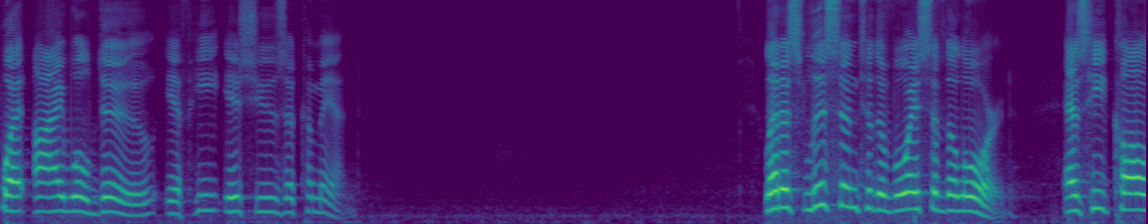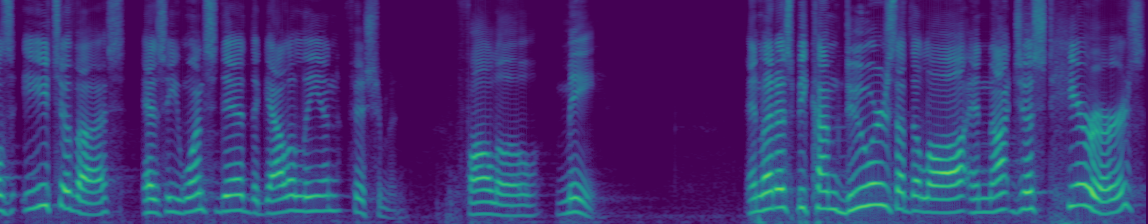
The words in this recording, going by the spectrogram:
what I will do if He issues a command? Let us listen to the voice of the Lord as He calls each of us, as He once did the Galilean fishermen follow me. And let us become doers of the law and not just hearers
